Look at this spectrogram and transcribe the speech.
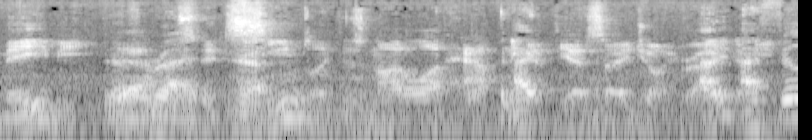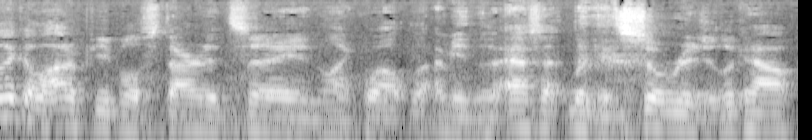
maybe. Yeah. Right. It Yeah. seems like there's not a lot happening I- at the SI joint, I, right? I mean, feel like a lot of people started saying like, well, I mean, the SI, look, it's so rigid. Look at how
